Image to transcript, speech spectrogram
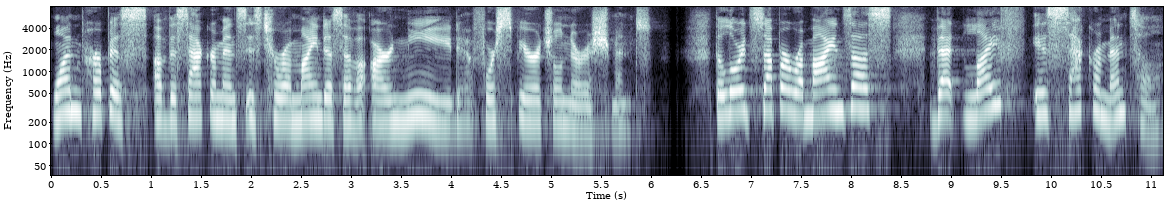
One purpose of the sacraments is to remind us of our need for spiritual nourishment. The Lord's Supper reminds us that life is sacramental,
